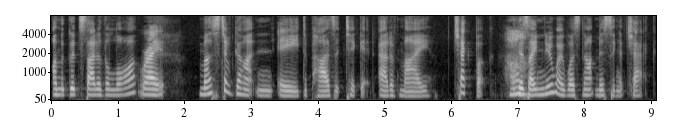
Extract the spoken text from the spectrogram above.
on the good side of the law, Right. must have gotten a deposit ticket out of my checkbook because I knew I was not missing a check.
